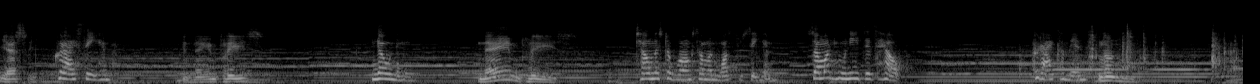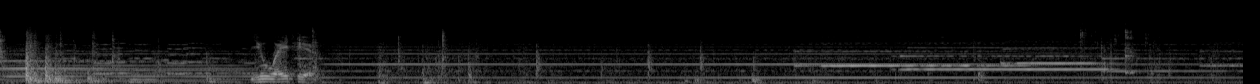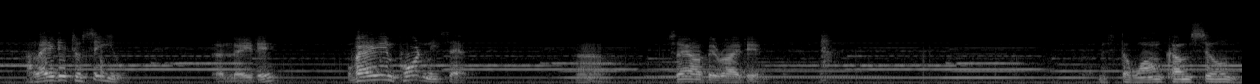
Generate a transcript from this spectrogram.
Yes, he- Could I see him? your name, please? No name. Name, please. Tell Mr. Wong someone wants to see him. Someone who needs his help. Could I come in? No, no. You wait here. A lady to see you. A lady? Very important, he said. Say I'll be right in. Mr. Wong comes soon.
